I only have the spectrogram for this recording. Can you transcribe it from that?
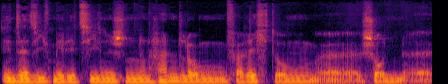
intensivmedizinischen Handlungen, Verrichtungen äh, schon äh,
